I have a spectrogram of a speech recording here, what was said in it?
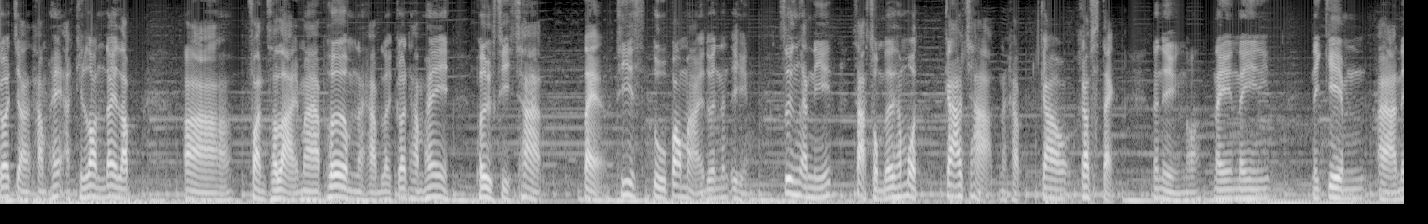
ก็จะทำให้อะคิลอนได้รับ ฝันสลายมาเพิ่มนะครับ แล้วก็ทำให้ผลึกสีชาติแต่ที่ศัตรูเป้าหมายด้วยนั่นเอง ซึ่งอันนี้สะสมได้ทั้งหมด 9 ฉาดนะครับ9 9สแต็กนั่นเองเนาะในในในเกมอ่าใน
